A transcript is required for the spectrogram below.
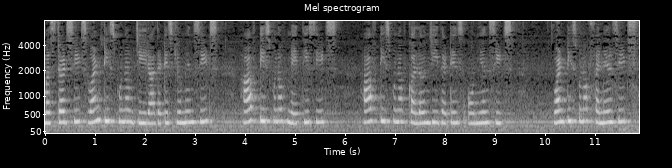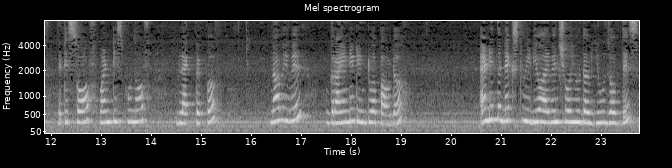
mustard seeds, 1 teaspoon of jeera that is cumin seeds, half teaspoon of methi seeds, half teaspoon of kalonji that is onion seeds 1 teaspoon of fennel seeds that is saunf. 1 teaspoon of black pepper. Now we will grind it into a powder. And in the next video I will show you the use of this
